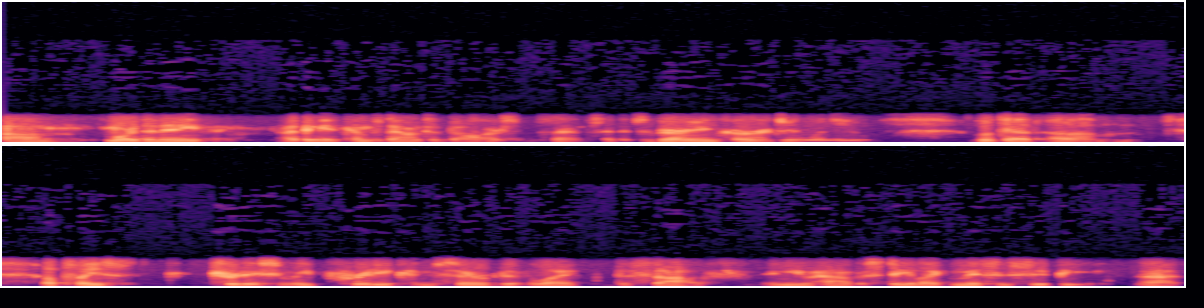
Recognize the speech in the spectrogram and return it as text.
um, more than anything. I think it comes down to dollars and cents, and it's very encouraging when you look at um, a place traditionally pretty conservative like the South, and you have a state like Mississippi that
